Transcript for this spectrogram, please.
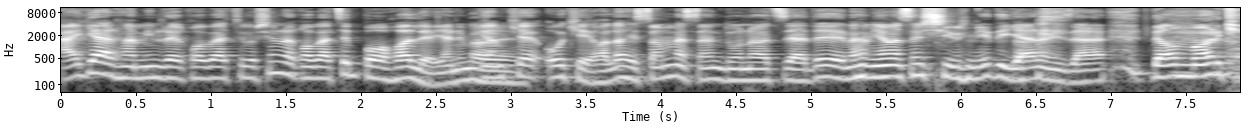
اگر همین رقابتی باشین رقابت باحاله یعنی میگم آره. که اوکی حالا حسام مثلا دونات زده من میگم مثلا شیرینی دیگر رو می‌زنم دانمارک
